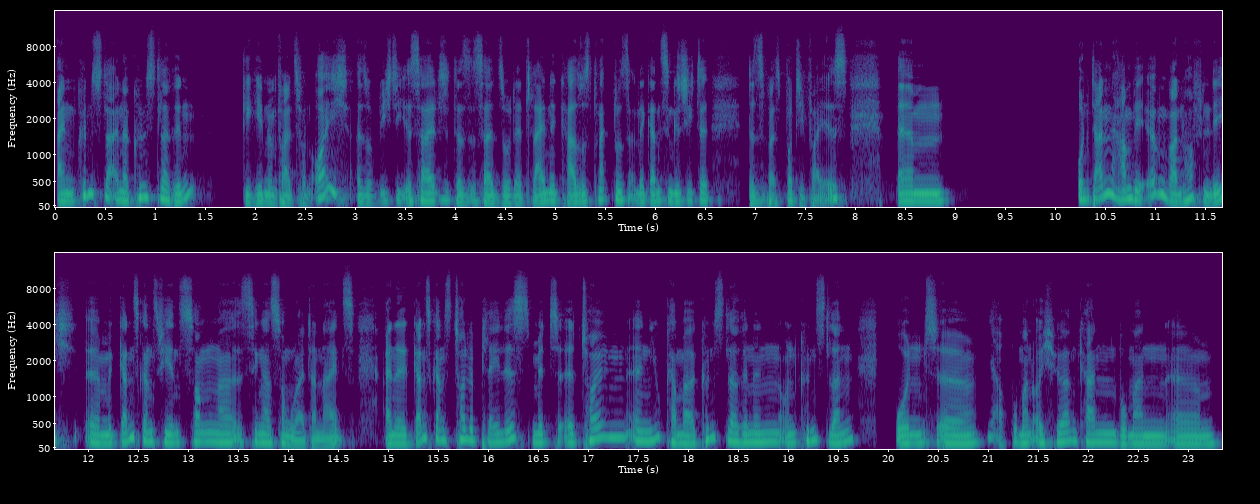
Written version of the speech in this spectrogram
einem Künstler, einer Künstlerin, gegebenenfalls von euch. Also wichtig ist halt, das ist halt so der kleine Kasus Knacktus an der ganzen Geschichte, dass es bei Spotify ist. Ähm, und dann haben wir irgendwann hoffentlich äh, mit ganz, ganz vielen Song Singer-Songwriter-Nights eine ganz, ganz tolle Playlist mit äh, tollen äh, Newcomer-Künstlerinnen und Künstlern und äh, ja, wo man euch hören kann, wo man ähm,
